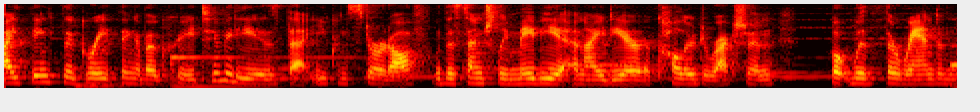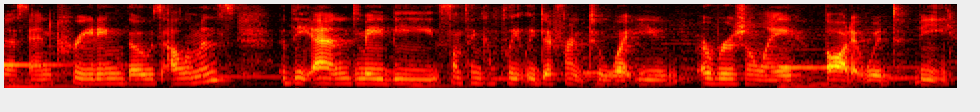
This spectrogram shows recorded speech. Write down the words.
I think the great thing about creativity is that you can start off with essentially maybe an idea or a color direction, but with the randomness and creating those elements, at the end may be something completely different to what you originally thought it would be.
